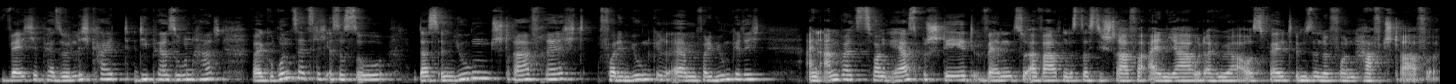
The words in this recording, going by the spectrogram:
welche Persönlichkeit die Person hat, weil grundsätzlich ist es so, dass im Jugendstrafrecht vor dem, Jugend, äh, vor dem Jugendgericht ein Anwaltszwang erst besteht, wenn zu erwarten ist, dass die Strafe ein Jahr oder höher ausfällt im Sinne von Haftstrafe.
